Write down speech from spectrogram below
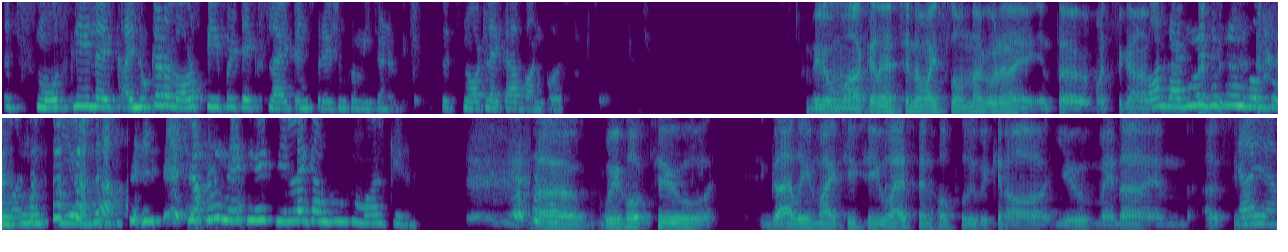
it's mostly like i look at a lot of people take slight inspiration from each and everybody so it's not like i have one person so మీరు మాకన్నా చిన్న వయసులో ఉన్నా కూడా ఎంత మంచిగా not answer that much చేస్తే- difference also one or two years that's it. don't make me feel like i'm some small kid uh, we hope to gladly invite you to US and hopefully we can all you Meda and us you yeah know yeah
